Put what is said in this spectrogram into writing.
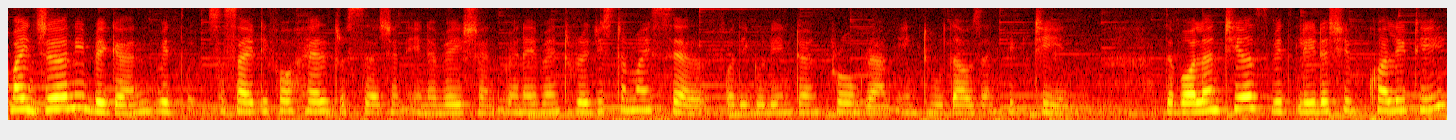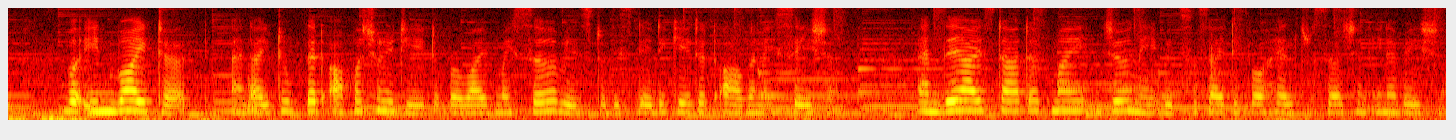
My journey began with Society for Health Research and Innovation when I went to register myself for the Good Intern program in 2015. The volunteers with leadership quality were invited and I took that opportunity to provide my service to this dedicated organization. And there I started my journey with Society for Health Research and Innovation.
